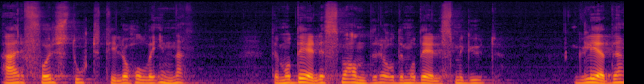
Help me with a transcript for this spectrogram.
er for stort til å holde inne. Det må deles med andre, og det må deles med Gud. Glede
